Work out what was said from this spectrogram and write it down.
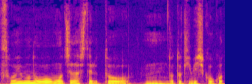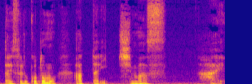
そういうものを持ち出してると、うん、ちょっと厳しく怒ったりすることもあったりします。はい。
